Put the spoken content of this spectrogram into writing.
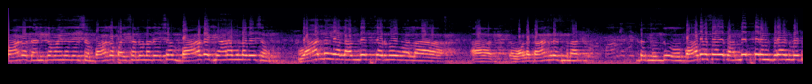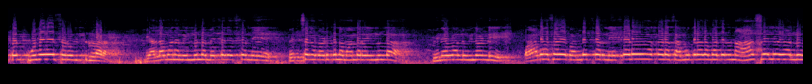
బాగా ధనికమైన దేశం బాగా పైసలు ఉన్న దేశం బాగా జ్ఞానం ఉన్న దేశం. వాళ్ళు వాళ్ళ అంబేద్కర్ను వాళ్ళ వాళ్ళ కాంగ్రెస్ ముందు బాబాసాహెబ్ అంబేద్కర్ విగ్రహాన్ని పెట్టుకొని పూజ చేస్తారు మిత్రులారా. ఎలా మనం ఇల్లుల్లో మెత్తలేసుకొని వెచ్చగా పడుకున్నాం అందరం ఇల్లుల్లో? వినేవాళ్ళు వినండి. బాబాసాహెబ్ అంబేద్కర్ని ఎక్కడో అక్కడ సముద్రాల మధ్య ఉన్న ఆస్ట్రేలియా వాళ్ళు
